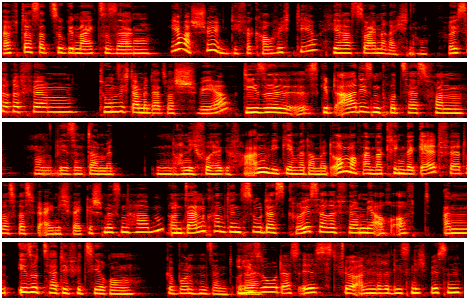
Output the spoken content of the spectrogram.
öfters dazu geneigt zu sagen, ja, schön, die verkaufe ich dir, hier hast du eine Rechnung. Größere Firmen tun sich damit etwas schwer. Diese, es gibt A, diesen Prozess von, hm, wir sind damit noch nicht vorher gefahren. Wie gehen wir damit um? Auf einmal kriegen wir Geld für etwas, was wir eigentlich weggeschmissen haben. Und dann kommt hinzu, dass größere Firmen ja auch oft an ISO-Zertifizierung gebunden sind. Oder? ISO, das ist für andere, die es nicht wissen?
